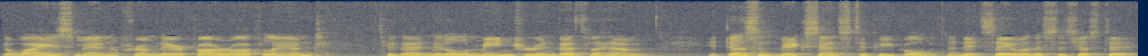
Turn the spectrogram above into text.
the wise men from their far off land, to that little manger in Bethlehem. It doesn't make sense to people, and they'd say, well, this is just a,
